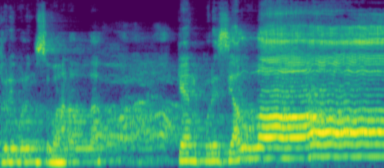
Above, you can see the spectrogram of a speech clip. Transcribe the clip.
জোরে বলুন সুবাহ আল্লাহ কেন করেছি আল্লাহ?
